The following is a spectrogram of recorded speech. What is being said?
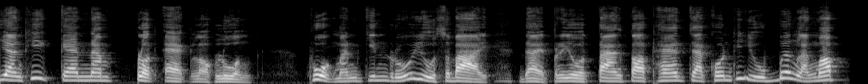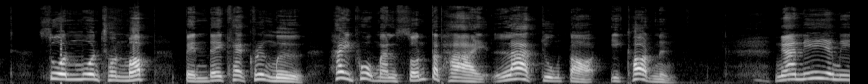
อย่างที่แกนนำปลดแอกหลอกลวง พวกมันกินรู้อยู่สบาย ได้ประโยชน์ต่างตอบแทนจากคนที่อยู่เบื้องหลังม็อบ ส่วนมวลชนม็อบเป็นได้แค่เครื่องมือ ให้พวกมันสนตะพายลากจูงต่ออีกทอดหนึ่ง งานนี้ยังมี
